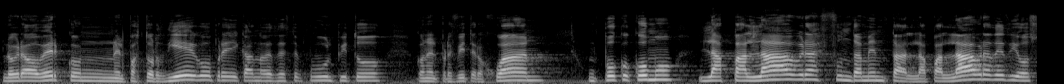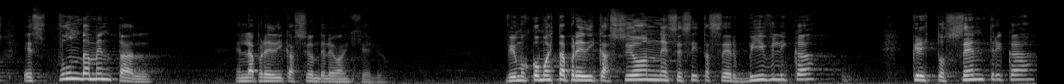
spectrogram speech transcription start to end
logrado ver con el pastor Diego predicando desde este púlpito, con el presbítero Juan, un poco como la palabra es fundamental, la palabra de Dios es fundamental en la predicación del Evangelio. Vimos cómo esta predicación necesita ser bíblica, cristocéntrica,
